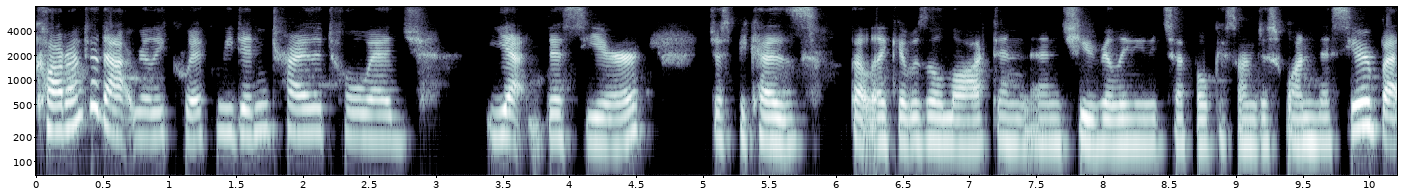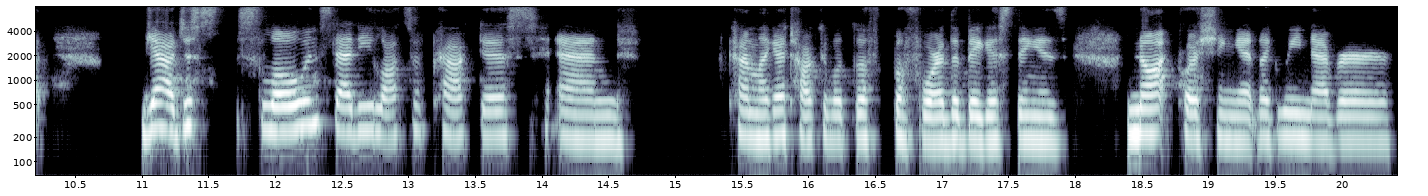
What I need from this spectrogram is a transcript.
caught onto that really quick we didn't try the toe edge yet this year just because felt like it was a lot and and she really needed to focus on just one this year but yeah just slow and steady lots of practice and kind of like i talked about the, before the biggest thing is not pushing it like we never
